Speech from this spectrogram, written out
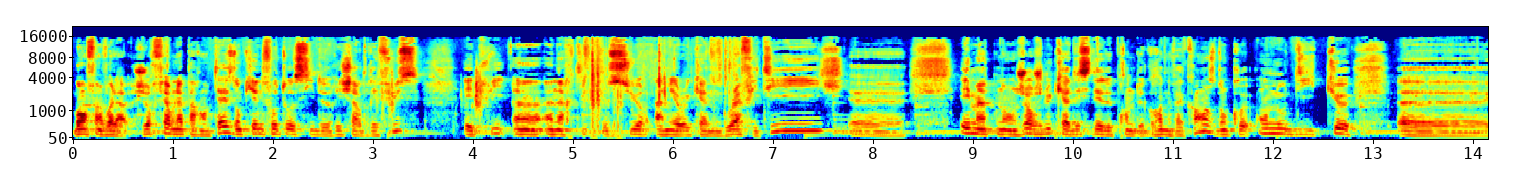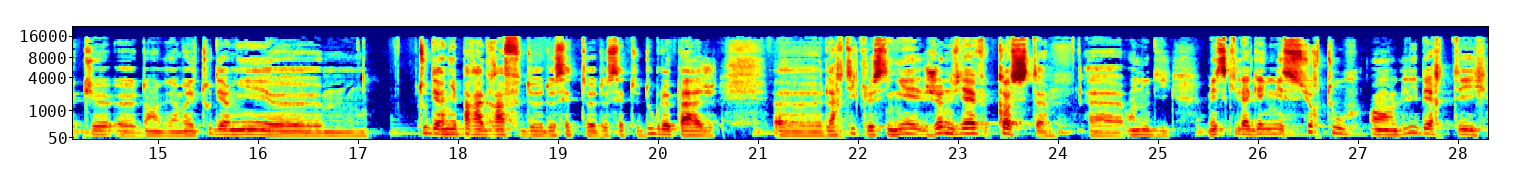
Bon, enfin voilà, je referme la parenthèse. Donc il y a une photo aussi de Richard Dreyfus et puis un, article sur American Graffiti. Euh, et maintenant, Georges Lucas a décidé de prendre de grandes vacances. Donc euh, on nous dit que, euh, que dans, les tout derniers tout dernier paragraphe de, cette, de cette double page, l'article signé Geneviève Coste. on nous dit, mais ce qu'il a gagné surtout en liberté,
